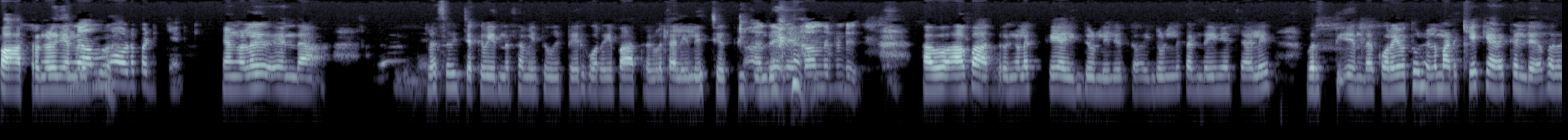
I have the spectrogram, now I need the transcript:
പാത്രങ്ങൾ ഞങ്ങൾ ഞങ്ങൾ എന്താ പ്രസവിച്ചൊക്കെ വരുന്ന സമയത്ത് വീട്ടുകാർ കുറെ പാത്രങ്ങൾ തലയിൽ ഇട്ടിട്ടുണ്ട് അപ്പൊ ആ പാത്രങ്ങളൊക്കെ അതിന്റെ ഉള്ളിൽ കേട്ടോ അതിന്റെ ഉള്ളിൽ കണ്ടു കഴിഞ്ഞാൽ വൃത്തി എന്താ കുറെ തുണികൾ മടക്കി വെക്കാനൊക്കെ ഉണ്ട് അപ്പൊ അത്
